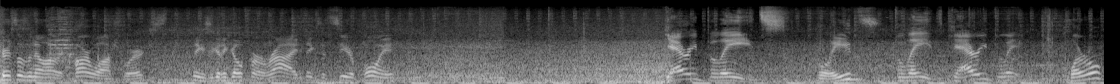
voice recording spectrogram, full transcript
Chris doesn't know how the car wash works. Thinks he's gonna go for a ride. Thinks it's Cedar Point. Gary Blades. Blades? Blades. Gary Blades. Plural?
